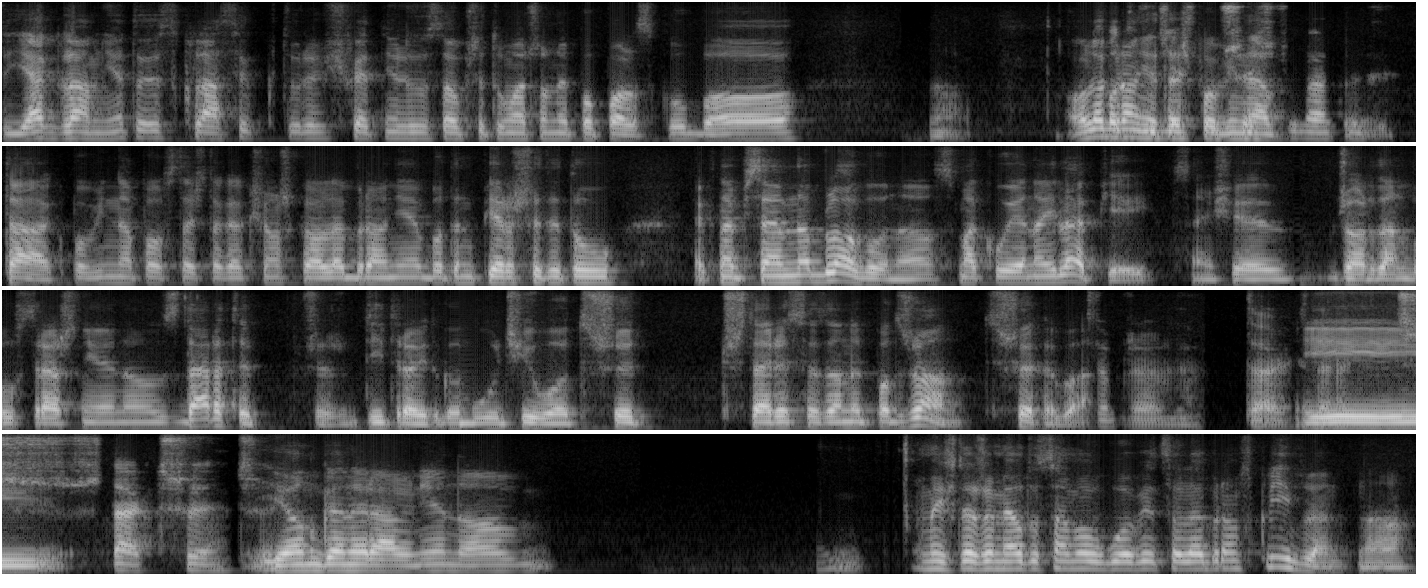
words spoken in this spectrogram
jak dla mnie to jest klasyk, który świetnie, został przetłumaczony po polsku, bo no, o Lebronie też powinna, 26 latach. tak, powinna powstać taka książka o Lebronie, bo ten pierwszy tytuł, jak napisałem na blogu, no, smakuje najlepiej. W sensie Jordan był strasznie no, zdarty, przecież Detroit go błóciło trzy, cztery sezony pod rząd, trzy chyba. To prawda. Tak, I- tak. Trz- tak, trzy. trzy. I on generalnie, no myślę, że miał to samo w głowie, co LeBron w Cleveland, no.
